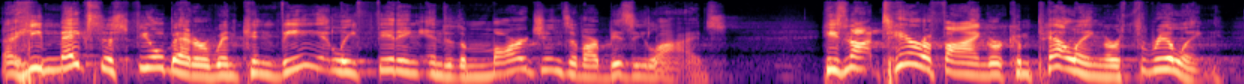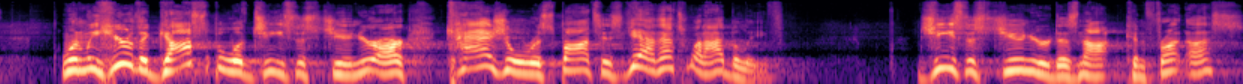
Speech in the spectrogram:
Uh, he makes us feel better when conveniently fitting into the margins of our busy lives. He's not terrifying or compelling or thrilling. When we hear the gospel of Jesus Jr., our casual response is, Yeah, that's what I believe. Jesus Jr. does not confront us,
